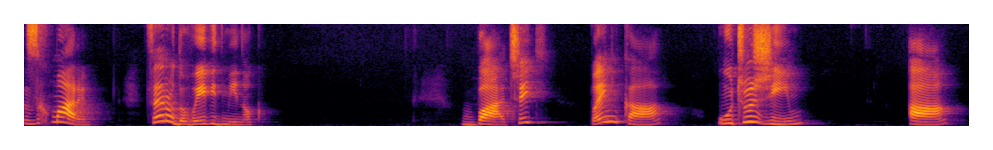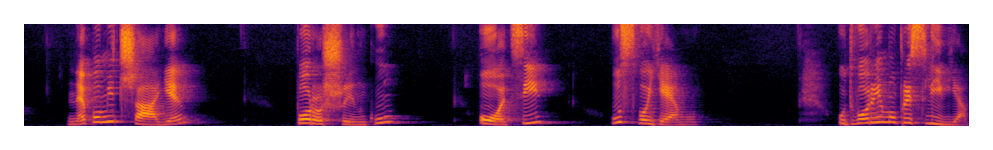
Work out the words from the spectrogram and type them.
З хмари. Це родовий відмінок. Бачить пенька у чужім, а не помічає порошинку оці у своєму. Утворюємо прислів'я.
